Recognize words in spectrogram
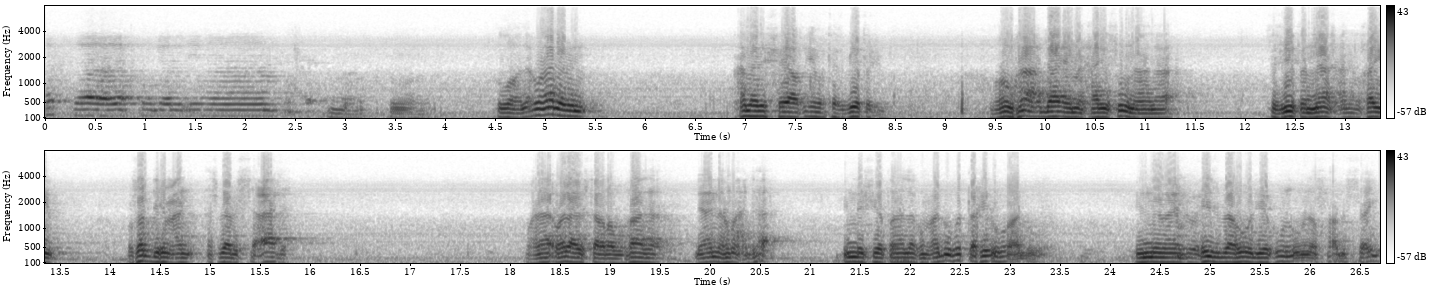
حتى يخرج الإمام. الله الله أعلم وهذا من عمل الشياطين وتثبيطهم. وهم دائما حريصون على تثبيط الناس عن الخير وصدهم عن أسباب السعادة. ولا, ولا يستغرب هذا لأنهم أعداء إن الشيطان لكم عدو فاتخذوه عدوا. إنما يدعو حزبه ليكونوا من أصحاب السعير.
